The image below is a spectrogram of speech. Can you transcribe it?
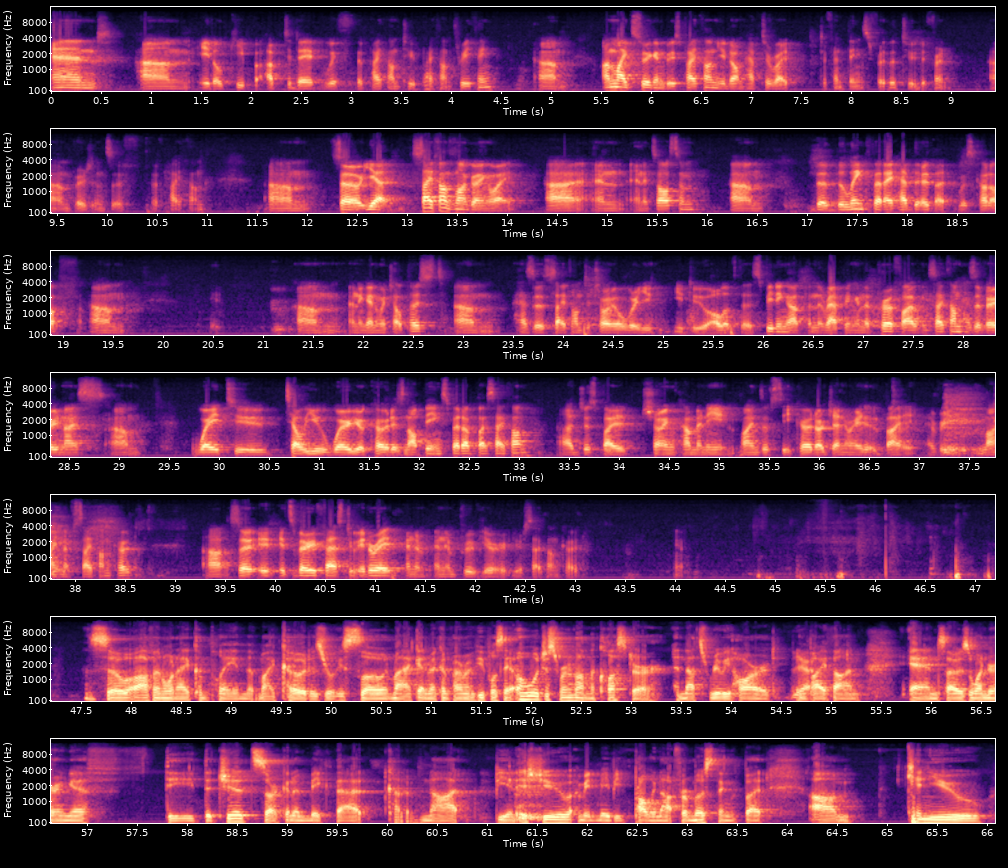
and um, it'll keep up to date with the Python 2, Python 3 thing. Um, unlike Swig and Boost Python, you don't have to write different things for the two different um, versions of, of Python. Um, so yeah, Cython's not going away, uh, and and it's awesome. Um, the the link that I had there that was cut off, um, um, and again which I'll post, um, has a Cython tutorial where you you do all of the speeding up and the wrapping and the profiling. Cython has a very nice um, way to tell you where your code is not being sped up by Cython, uh, just by showing how many lines of C code are generated by every line of Cython code. Uh, so it, it's very fast to iterate and, and improve your, your Cython code. Yeah. So often when I complain that my code is really slow in my academic environment, people say, oh, we'll just run it on the cluster. And that's really hard in Yeah. Python. And so I was wondering if the, the JITs are going to make that kind of not be an issue. I mean, maybe probably not for most things, but um, can you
